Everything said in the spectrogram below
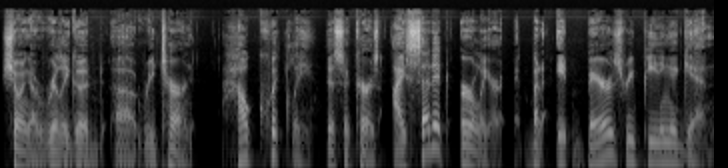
showing a really good uh, return. How quickly this occurs. I said it earlier, but it bears repeating again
